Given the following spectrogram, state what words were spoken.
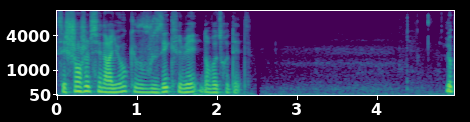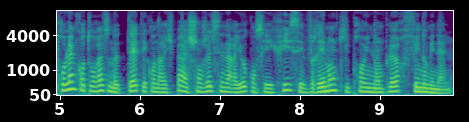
c'est changer le scénario que vous vous écrivez dans votre tête. Le problème quand on reste dans notre tête et qu'on n'arrive pas à changer le scénario qu'on s'est écrit, c'est vraiment qu'il prend une ampleur phénoménale.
